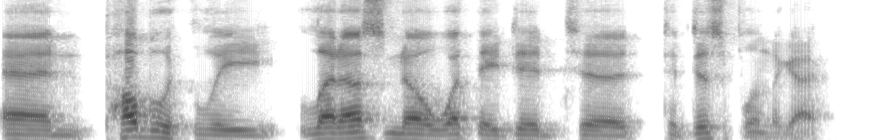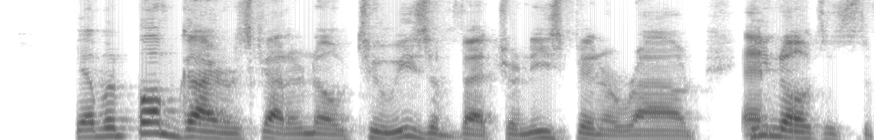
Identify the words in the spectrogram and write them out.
and publicly let us know what they did to to discipline the guy. Yeah, but Bumgarner's got to know too. He's a veteran. He's been around. And, he knows it's the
